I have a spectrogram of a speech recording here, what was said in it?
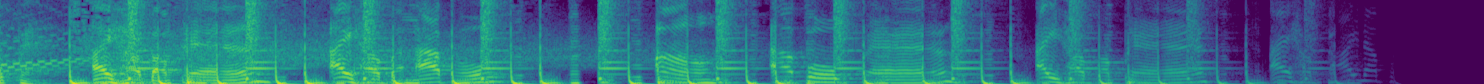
Pear. I have a pen. I have an apple. Uh, apple pen. I have a pen.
